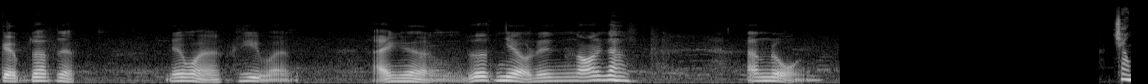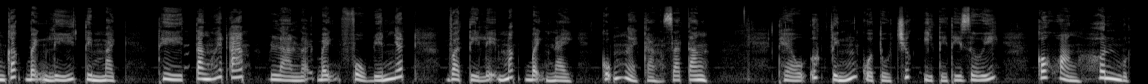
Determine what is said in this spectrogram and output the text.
kiểm soát được. Nhưng mà khi mà ảnh hưởng rất nhiều đến nói năng, ăn uống trong các bệnh lý tim mạch thì tăng huyết áp là loại bệnh phổ biến nhất và tỷ lệ mắc bệnh này cũng ngày càng gia tăng. Theo ước tính của Tổ chức Y tế Thế giới, có khoảng hơn 1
